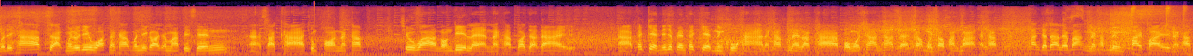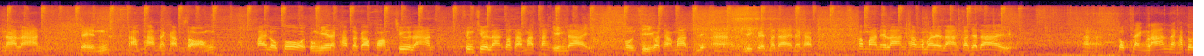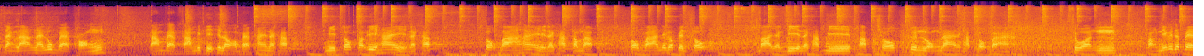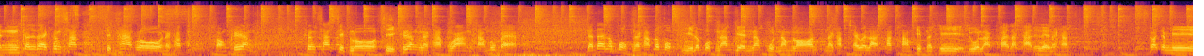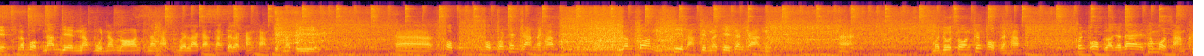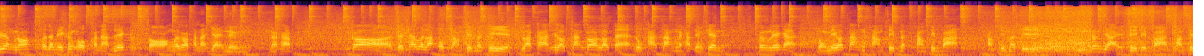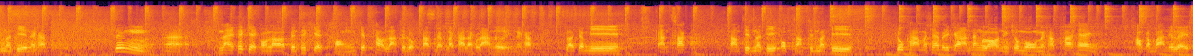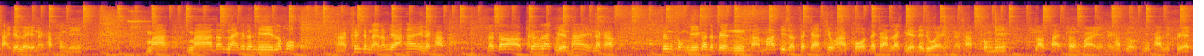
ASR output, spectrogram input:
สวัสดีครับจาก Melody Watch นะครับวันนี้ก็จะมาพรีเซนต์สาขาชุมพรนะครับ ชื่อว่า Laundry Land นะครับก็จะได้แพ็กเกจนี้จะเป็นแพ็กเกจ1คูหานะครับในราคาโปรโมชั่น 599,000 บาทนะครับท่านจะได้อะไรบ้างนะครับ 1 ป้ายไฟนะครับหน้าร้านจะเห็นตามภาพนะครับ 2 ป้ายโลโก้ตรงนี้นะครับ แล้วก็พร้อมชื่อร้าน ซึ่งชื่อร้านก็สามารถตั้งเองได้ โทนสีก็สามารถรีเควสมาได้นะครับ เข้ามาในร้านครับเข้ามาในร้านก็จะได้ ตกแต่งร้านนะครับตกแต่งร้านในรูปแบบของตามแบบ 3 มิติที่เราออกแบบให้นะครับ มีโต๊ะเก้าอี้ให้นะครับ โต๊ะบาร์ให้นะครับสำหรับโต๊ะบาร์นี่ก็เป็นโต๊ะบาร์อย่างดีนะครับ มีปรับโชคขึ้นลงได้นะครับโต๊ะบาร์ส่วนฝั่งนี้ก็จะเป็นก็จะได้เครื่องซัก 15 โลนะครับสองเครื่องเครื่องซัก 10 โล 4 เครื่องนะครับ วางตามรูปแบบ จะได้ระบบนะครับ ระบบมีระบบน้ำเย็นน้ำอุ่นน้ำร้อนนะครับ ใช้เวลาสัก 30 นาที ดูราป้ายราคาได้เลยนะครับ ก็จะมีระบบน้ำเย็นน้ำอุ่นน้ำร้อนนะครับ เวลาการซักแต่ละครั้ง 30 นาทีอบอบก็เช่นกันนะครับ เริ่มต้นที่ 30 นาทีเช่นกันมาดูโซนเครื่องอบนะครับ เครื่องอบเราจะได้ทั้งหมด 3 เครื่องเนาะก็จะมีเครื่องอบขนาดเล็ก 2 แล้วก็ขนาดใหญ่1นะครับก็จะใช้เวลาอบ 30 นาที ราคาที่เราตั้งก็แล้วแต่ลูกค้าตั้งนะครับ อย่างเช่น เครื่องเล็กอะตรงนี้ก็ตั้ง 30 30 บาท 30 นาที เครื่องใหญ่ 40 บาท 30 นาทีนะครับ ซึ่งในแพ็กเกจของเราเป็นแพ็กเกจของเทียบเท่าร้านสะดวกซักแบบราคาหลักล้านเลยนะครับ เราจะมีการซัก 30 นาที อบ 30 นาที ลูกค้ามาใช้บริการนั่งรอ 1 ชั่วโมงนะครับผ้าแห้งเอากลับบ้านได้เลยใส่ได้เลยนะครับ ตรงนี้ มามาด้านในก็จะมีระบบเครื่องจำหน่ายน้ำยาให้นะครับ แล้วก็เครื่องแลกเหรียญให้นะครับ ซึ่งตรงนี้ก็จะเป็นสามารถที่จะสแกน QR code ในการแลกเหรียญได้ด้วยนะครับ ตรงนี้เราใส่เพิ่มไปนะครับลูกค้ารีเควส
